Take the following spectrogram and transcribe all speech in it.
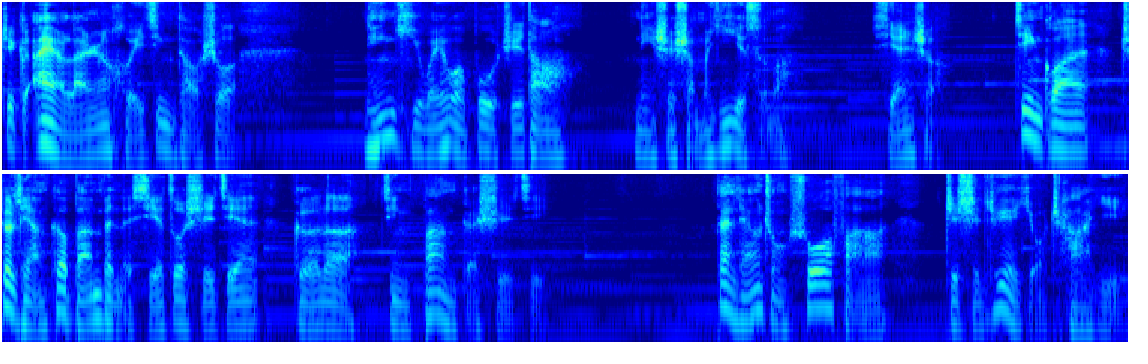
这个爱尔兰人回敬道：“说，您以为我不知道你是什么意思吗，先生？”尽管这两个版本的写作时间隔了近半个世纪，但两种说法只是略有差异。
